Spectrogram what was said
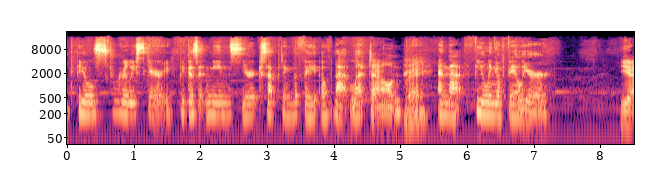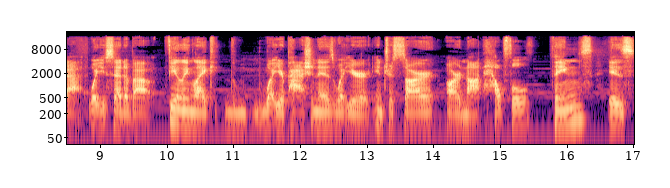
it feels really scary because it means you're accepting the fate of that letdown Right. and that feeling of failure. Yeah, what you said about feeling like th- what your passion is, what your interests are, are not helpful things is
